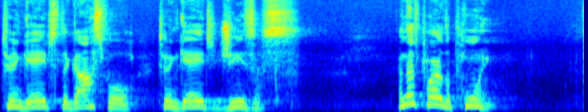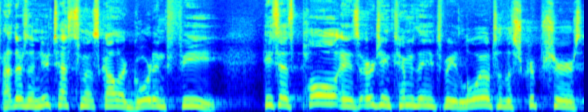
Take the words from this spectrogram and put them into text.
to engage the gospel, to engage Jesus. And that's part of the point. Uh, there's a New Testament scholar, Gordon Fee. He says Paul is urging Timothy to be loyal to the scriptures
